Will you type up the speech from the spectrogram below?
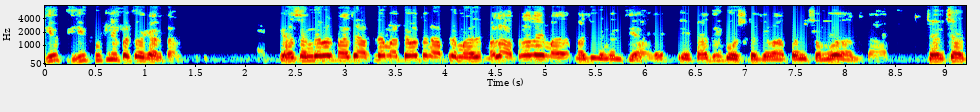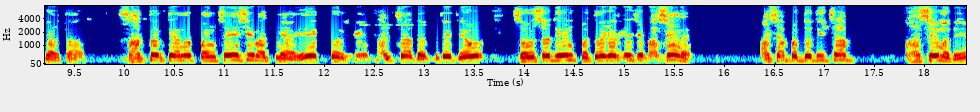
ही ही कुठली पत्रकारता या संदर्भात माझ्या आपल्या माध्यमातून आपल्या मला आपल्यालाही माझी विनंती आहे की एखादी गोष्ट जेव्हा आपण समोर आणतात चर्चा करतात सातत्यानं पंच्याऐंशी बातम्या एक तर्फी खालच्या म्हणजे जेव्हा संसदीय पत्रकारितेचे भाषा नाही अशा पद्धतीच्या भाषेमध्ये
